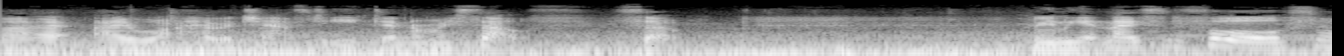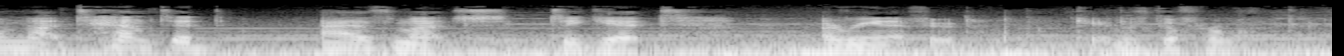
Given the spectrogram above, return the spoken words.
but I won't have a chance to eat dinner myself. So I'm gonna get nice and full so I'm not tempted as much to get arena food. Okay, let's go for a walk.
